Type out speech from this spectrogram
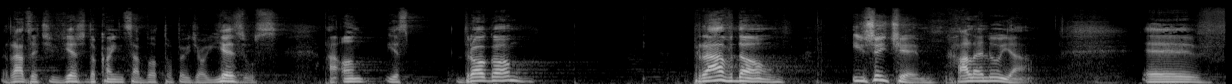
Radzę Ci, wierz do końca, bo to powiedział Jezus, a On jest drogą, prawdą i życiem. Halleluja. E, w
